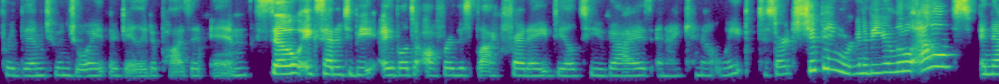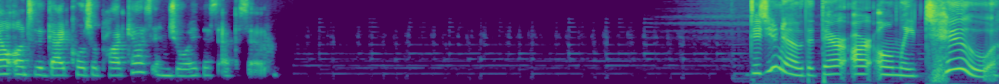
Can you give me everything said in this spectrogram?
for them to enjoy their daily deposit in. So excited to be able to offer this Black Friday deal to you guys, and I cannot wait to start shipping. We're going to be your little elves. And now, on to the Guide Culture podcast. Enjoy this episode. Did you know that there are only two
